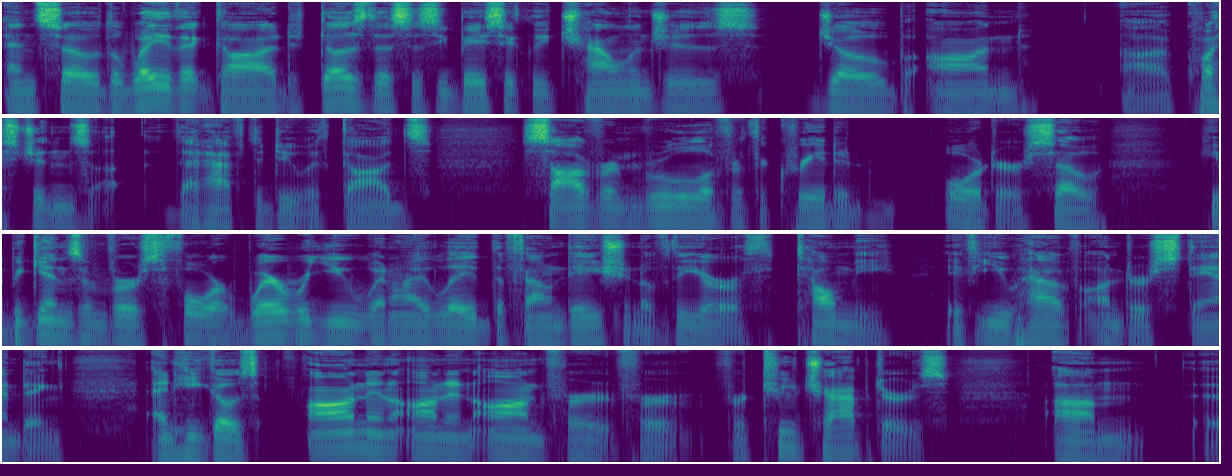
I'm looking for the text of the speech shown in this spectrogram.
and so the way that God does this is he basically challenges Job on uh, questions that have to do with God's sovereign rule over the created order. So he begins in verse 4 Where were you when I laid the foundation of the earth? Tell me if you have understanding. And he goes on and on and on for, for, for two chapters. Um, uh,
